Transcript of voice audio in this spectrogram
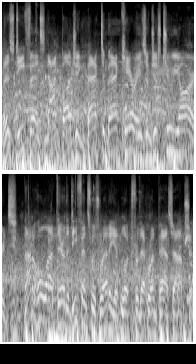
This defense not budging. Back-to-back -back carries of just two yards. Not a whole lot there. The defense was ready, it looked, for that run-pass option.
